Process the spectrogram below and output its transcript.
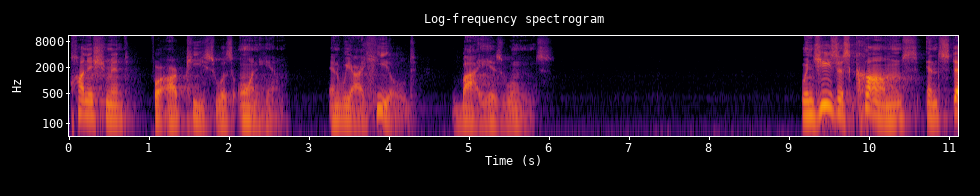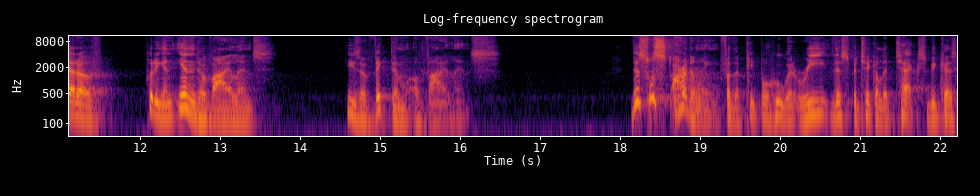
Punishment for our peace was on him, and we are healed by his wounds. When Jesus comes, instead of putting an end to violence, he's a victim of violence. This was startling for the people who would read this particular text because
